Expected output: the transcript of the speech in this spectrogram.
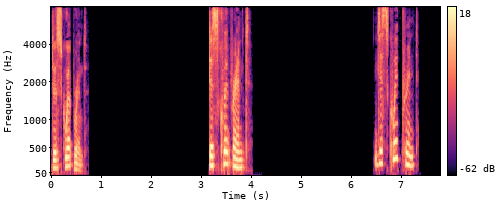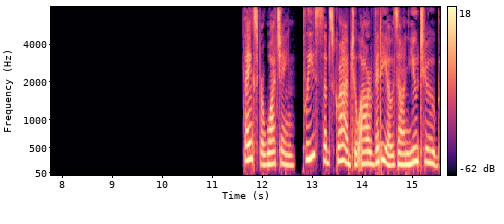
Disquiprant. Disquiprant. Disquiprant. Thanks for watching. Please subscribe to our videos on YouTube.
